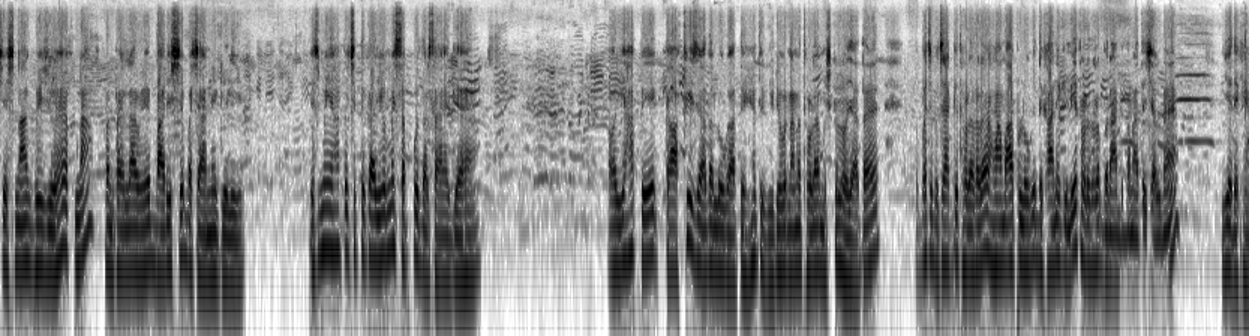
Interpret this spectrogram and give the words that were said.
शेषनाग भी जो है अपना फन फैला हुए बारिश से बचाने के लिए। इसमें यहाँ पे चित्रकारियों में सबको दर्शाया गया है। और यहाँ पे काफ़ी ज़्यादा लोग आते हैं तो वीडियो बनाना थोड़ा मुश्किल हो जाता है। तो बच बचा के थोड़ा थोड़ा हम आप लोगों को दिखाने के लिए थोड़ा थोड़ा बनाते बनाते चल रहे हैं। ये देखें।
